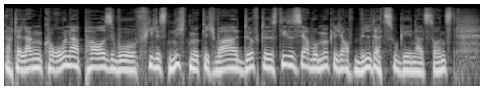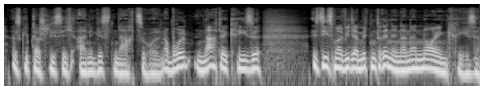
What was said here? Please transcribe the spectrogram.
Nach der langen Corona-Pause, wo vieles nicht möglich war, dürfte es dieses Jahr womöglich auch wilder zugehen als sonst. Es gibt da schließlich einiges nachzuholen. Obwohl nach der Krise ist diesmal wieder mittendrin in einer neuen Krise.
